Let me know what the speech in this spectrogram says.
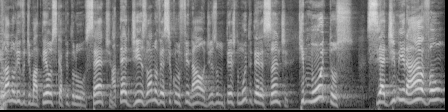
E lá no livro de Mateus, capítulo 7, até diz, lá no versículo final, diz um texto muito interessante, que muitos se admiravam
